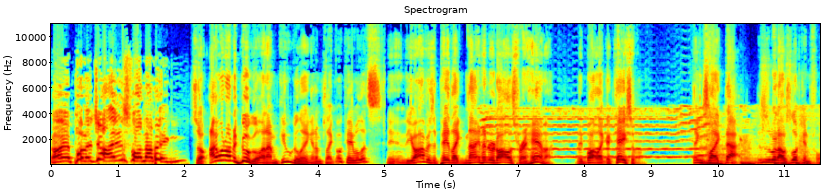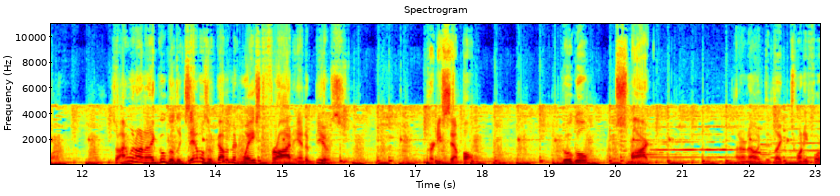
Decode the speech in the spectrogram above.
I apologize for nothing. So I went on to Google and I'm Googling and I'm like, okay, well, let's. The, the office had paid like $900 for a hammer. They bought like a case of them. Things like that. This is what I was looking for. So I went on and I Googled examples of government waste, fraud, and abuse. Pretty simple. Google, smart. I don't know, it did like 24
